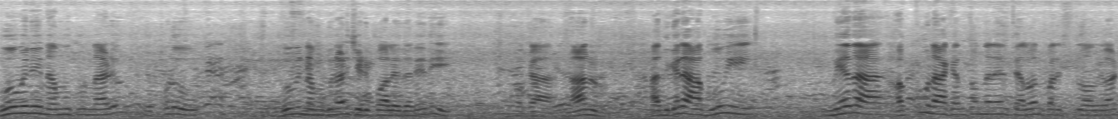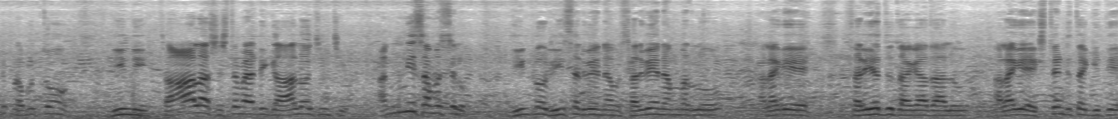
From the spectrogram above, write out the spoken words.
భూమిని నమ్ముకున్నాడు ఎప్పుడు భూమిని నమ్ముకున్నాడు చెడిపోలేదు అనేది ఒక నానుడు. అందుకని ఆ భూమి మీద హక్కు నాకు ఎంత ఉందనేది తెలవని పరిస్థితిలో ఉంది కాబట్టి ప్రభుత్వం దీన్ని చాలా సిస్టమేటిక్గా ఆలోచించి అన్ని సమస్యలు దీంట్లో రీసర్వే సర్వే నెంబర్లు అలాగే సరిహద్దు తగాదాలు అలాగే ఎక్స్టెంట్ తగ్గితే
